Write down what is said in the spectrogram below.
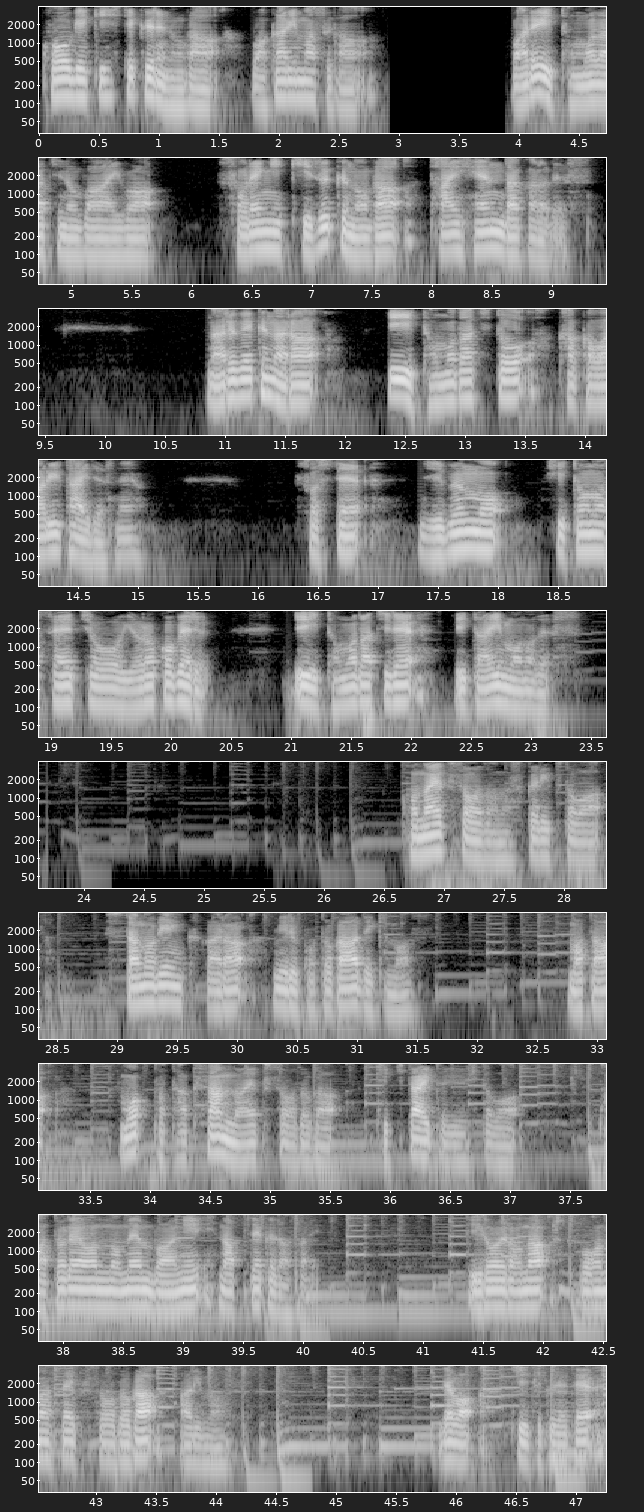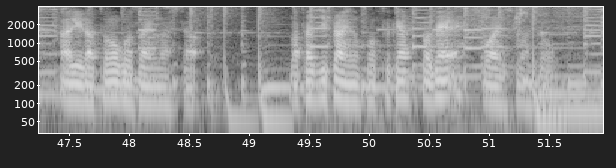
攻撃してくるのがわかりますが、悪い友達の場合は、それに気づくのが大変だからです。なるべくなら、いい友達と関わりたいですね。そして、自分も人の成長を喜べる、いい友達でいたいものです。このエピソードのスクリプトは、下のリンクから見ることができます。また、もっとたくさんのエピソードが聞きたいという人は、パトレオンのメンバーになってください。いろいろなボーナスエピソードがあります。では、聞いてくれてありがとうございました。また次回のポッドキャストでお会いしましょう。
